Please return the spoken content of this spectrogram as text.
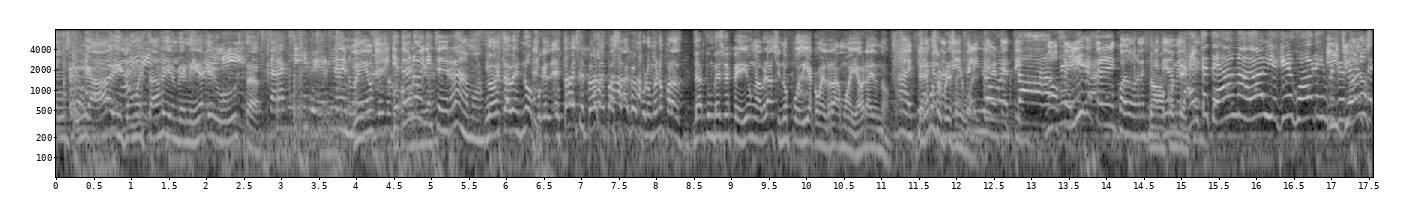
Gaby, ¿cómo estás? Bienvenida, qué gusta. Estar aquí y verte de nuevo. Y esta vez no viniste de ramo. No, esta vez no, porque esta vez esperaba la pasada, pero por lo menos para darte un beso despedido, un abrazo y no podía con el ramo ahí. Ahora ya no. Ay, flaca, Tenemos sorpresas también, igual. feliz de verte a ti. No, feliz de estar en Ecuador, definitivamente. La gente te ama, Gaby, aquí en Ecuador es y impresionante. yo los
